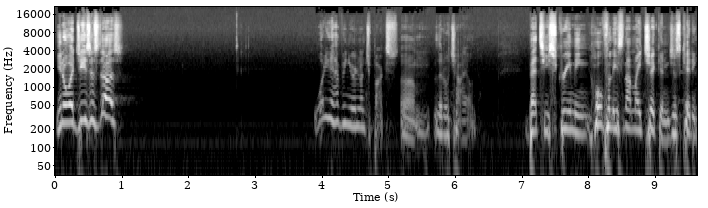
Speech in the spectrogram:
You know what jesus does what do you have in your lunchbox, um, little child? Betsy screaming, Hopefully, it's not my chicken. Just kidding.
